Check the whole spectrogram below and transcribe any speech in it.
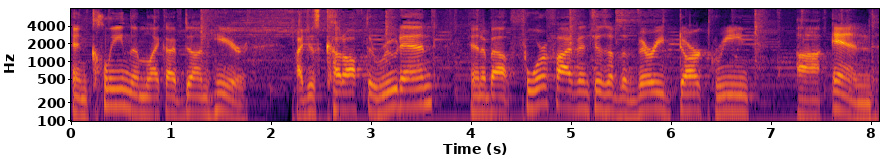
and clean them like I've done here. I just cut off the root end and about four or five inches of the very dark green uh, end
